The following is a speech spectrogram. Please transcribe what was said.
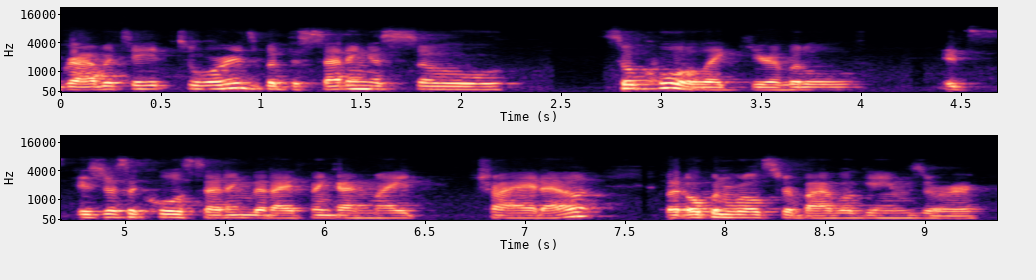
gravitate towards, but the setting is so so cool. Like your little, it's it's just a cool setting that I think I might try it out. But open world survival games or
